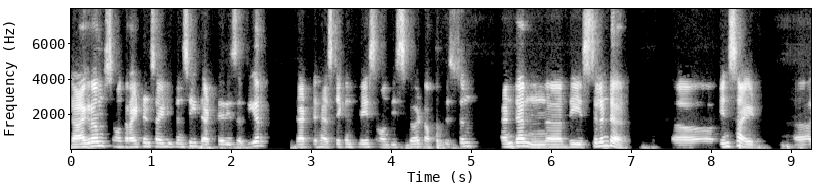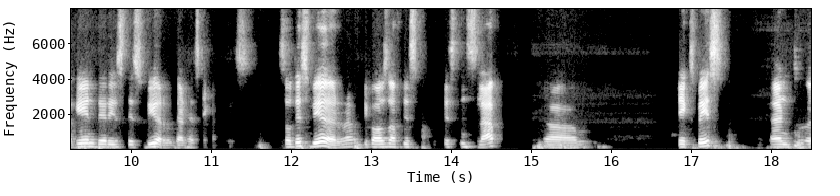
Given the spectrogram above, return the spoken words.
diagrams on the right hand side, you can see that there is a wear that has taken place on the skirt of the piston. And then uh, the cylinder uh, inside, uh, again, there is this wear that has taken place. So this wear, because of this piston slap, um, takes place. And uh,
